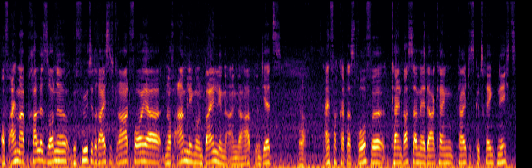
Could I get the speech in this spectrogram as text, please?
Auf einmal pralle Sonne, gefühlte 30 Grad, vorher noch Armlinge und Beinlinge angehabt und jetzt Ja. einfach Katastrophe. Kein Wasser mehr da, kein kaltes Getränk, nichts.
